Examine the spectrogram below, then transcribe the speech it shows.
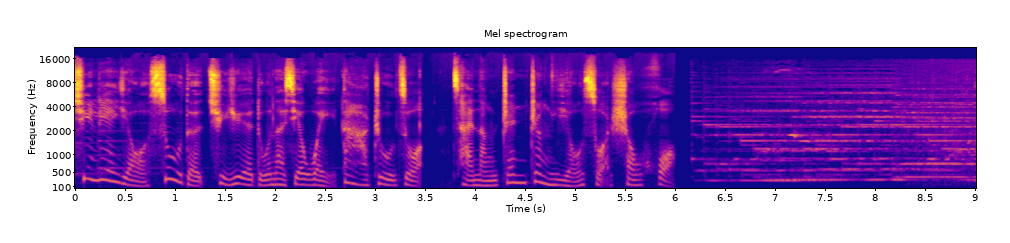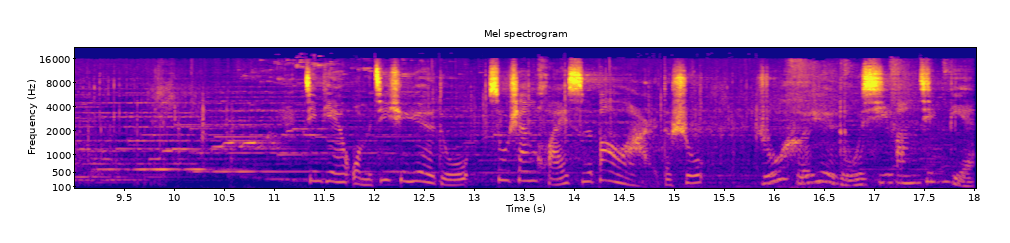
训练有素的去阅读那些伟大著作，才能真正有所收获。今天我们继续阅读苏珊·怀斯·鲍尔的书《如何阅读西方经典》。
